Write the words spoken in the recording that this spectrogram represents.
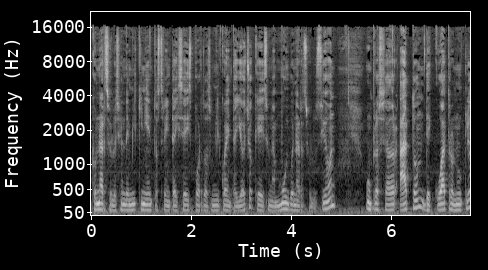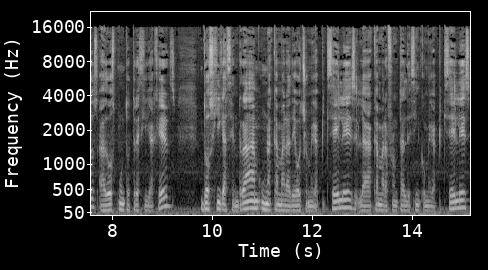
con una resolución de 1536 x 2048, que es una muy buena resolución un procesador Atom de 4 núcleos a 2.3 GHz, 2 GB en RAM, una cámara de 8 megapíxeles, la cámara frontal de 5 megapíxeles.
